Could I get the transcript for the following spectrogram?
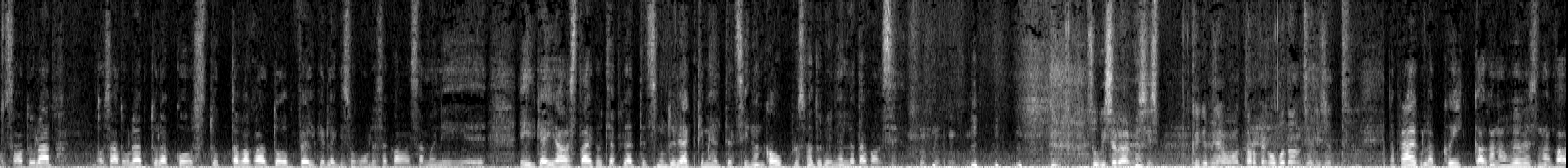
osa tuleb osa tuleb, tuleb koos tuttavaga, toob veel kellegi sugulase kaasa, mõni ei käi aasta aega, ütleb, siis mul tuli äkki meelde, et siin on kauplus, ma tulin jälle tagasi suvisel ajal, mis siis kõige minevamad tarbekaubad on sellised? no praegu läheb kõik, aga noh, ühesõnaga,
